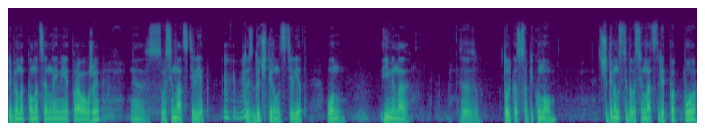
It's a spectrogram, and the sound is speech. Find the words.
ребенок полноценно имеет право уже э, с 18 лет. То есть до 14 лет он именно э, только с опекуном. С 14 до 18 лет по, по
